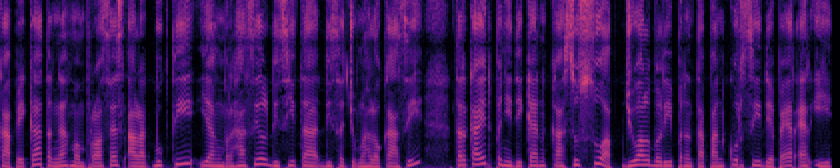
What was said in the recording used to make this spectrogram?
KPK tengah memproses alat bukti yang berhasil disita di sejumlah lokasi terkait penyidikan kasus suap jual beli penetapan kursi DPR RI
